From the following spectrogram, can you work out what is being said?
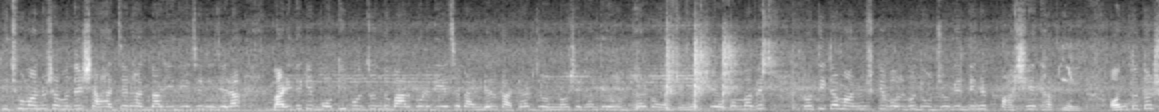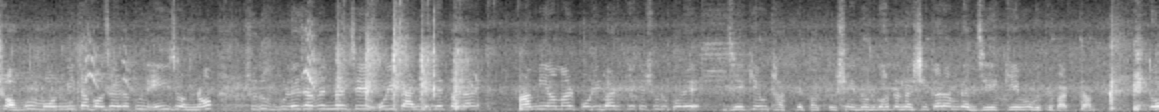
কিছু মানুষ আমাদের সাহায্যের হাত বাড়িয়ে দিয়েছে। নিজেরা বাড়ি থেকে বটি পর্যন্ত বার করে দিয়েছে প্যান্ডেল কাটার জন্য, সেখান থেকে উদ্ধার করার জন্য। সেরকমভাবে প্রতিটা মানুষকে বলব দুর্যোগের দিনে পাশে থাকুন। অন্তত সহ মর্মিতা বজায় রাখুন এই জন্য। শুধু ভুলে যাবেন না যে ওই প্যান্ডেলের তলায় আমি আমার পরিবার থেকে শুরু করে যে কেউ থাকতে পারতো। সেই দুর্ঘটনার শিকার আমরা যে কেউ হতে পারতাম। তো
